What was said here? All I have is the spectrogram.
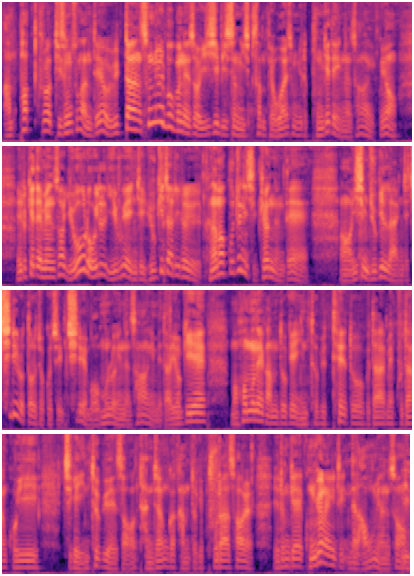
안팎으로 뒤숭숭한데요. 일단 승률 부분에서 22승 23패 5할 승률이 붕괴돼 있는 상황이고요. 이렇게 되면서 6월 5일 이후에 이제 6위 자리를 그나마 꾸준히 지켰는데 어 26일 날 이제 7위로 떨어졌고 지금 7위에 머물러 있는 상황입니다. 여기에 뭐 허문회 감독의 인터뷰 태도 그다음에 구단 고위직의 인터뷰에서 단장과 감독의 불화설 이런 게 공견하게 나오면서 예.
